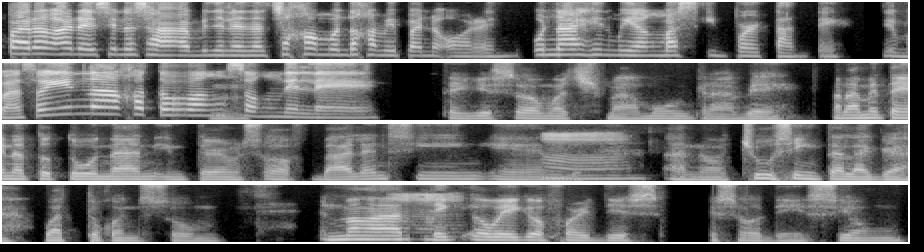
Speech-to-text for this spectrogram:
Parang ano, sinasabi nila na tsaka mo na kami panoorin. Unahin mo yung mas importante. Diba? So, yun nakakatuwang hmm. song nila eh. Thank you so much, Mamu. Grabe. Marami tayong natutunan in terms of balancing and mm. ano choosing talaga what to consume. And mga mm. takeaway ko for this episode is yung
